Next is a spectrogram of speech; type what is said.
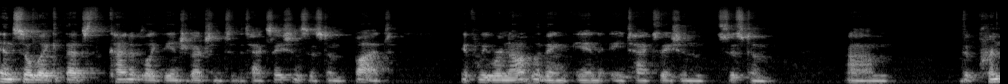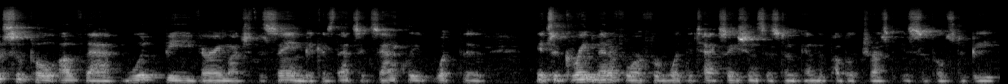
and so like that's kind of like the introduction to the taxation system. But if we were not living in a taxation system, um, the principle of that would be very much the same because that's exactly what the it's a great metaphor for what the taxation system and the public trust is supposed to be.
